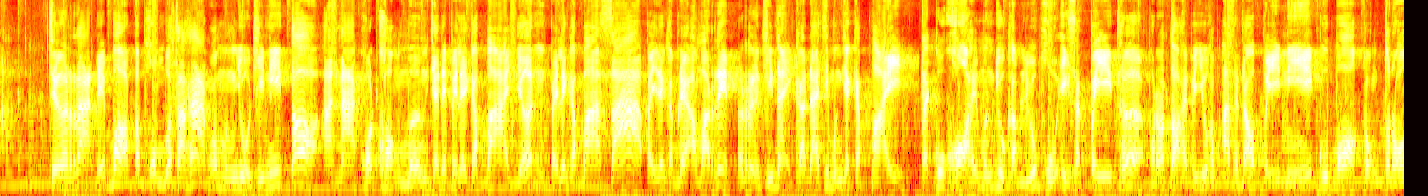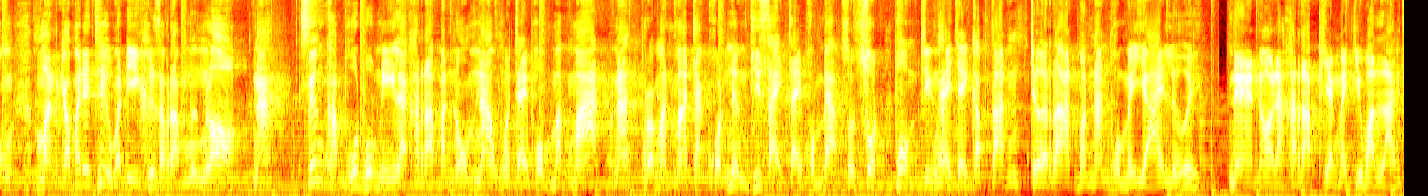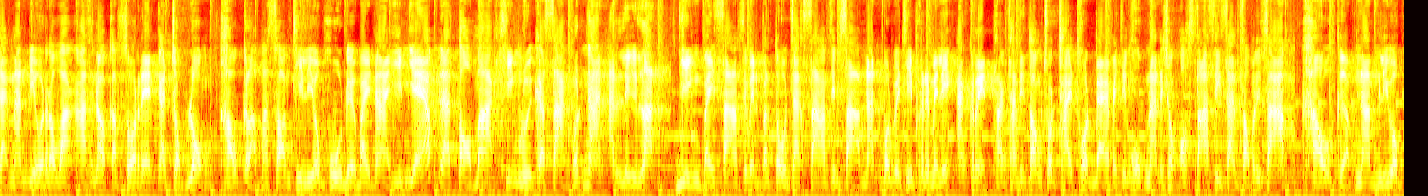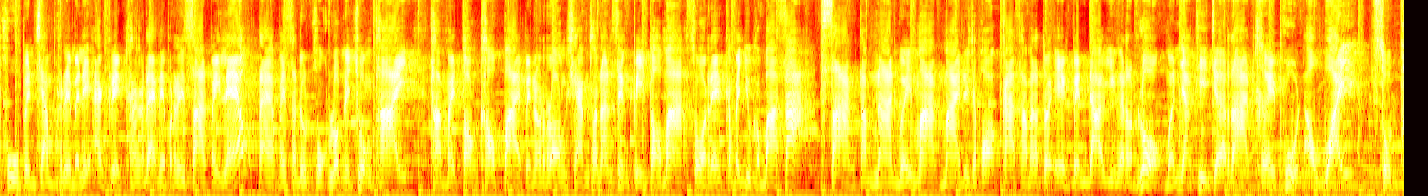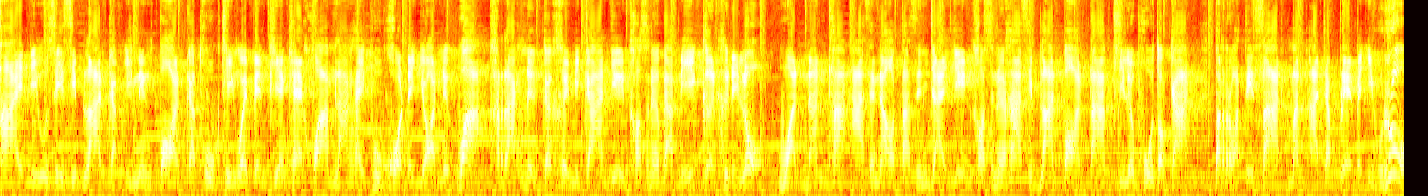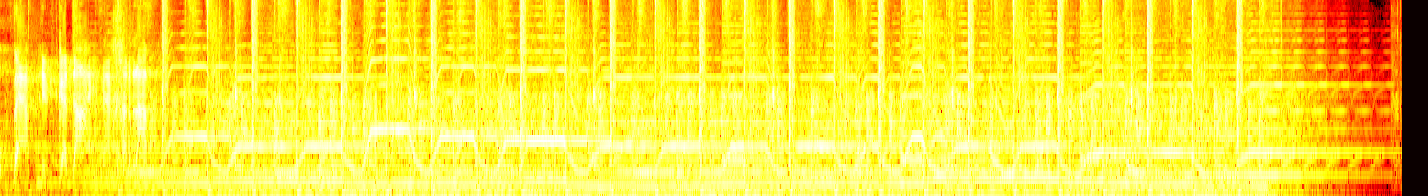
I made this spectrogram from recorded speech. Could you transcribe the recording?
เจอราดได้บอกกับผมว่าถ้าหากว่ามึงอยู่ที่นี่ต่ออนาคตของมึงจะได้ไปเล่นกับบาเยิร์นไปเล่นกับบาซ่าไปเล่นกับเรอัลมาดริดหรือที่ไหนก็ได้ที่มึงอยากจะไป แต่กูขอให้มึงอยู่กับลิเวอร์พูลอีกสักปีเถอะเพราะต่อให้ไปอยู่กับอาร์เซนอลปีนี้กูบอกตรงๆ มันก็ไม่ได้ถือว่าดีขึ้นสำหรับมึงหรอกนะซึ่งคำพูดพวกนี้แหละครับมันโน้มน้าวหัวใจผมมากๆนะเพราะมันมาจากคนหนึ่งที่ใส่ใจผมแบบสุดๆ ผมจึงให้ใจกับตัน เจอราดวันนั้นผมไม่ย้ายเลย แน่นอนแหละครับ เพียงไม่กี่วันหลังจากนั้นดีลระหว่างอาร์เซนอลกับโซเรสก็จบลง เขากลับมาซ้อมที่ลิเวอร์พูลด้วยใบหน้ายิ้มแย้ม และต่อมาคิงหลุยส์ก็สร้างผลงานอันลือลั่น ยิงไป 31 ประตูจาก 33 นัดบนเวทีพรีเมียร์ลีกอังกฤษทั้งทที่ต้องชดใช้โทษแบนไปถึง 6 นัดในช่วงออกสตาร์ซีซั่น2013 เขาเกือบนำลิเวอร์พูลเป็นแชมป์พรีเมียร์ลีกอังกฤษครั้งแรกในประวัติศาสตร์ไปแล้ว แต่ไปสะดุดหกล้มในช่วงท้ายทำให้ต้องเข้าป้ายเป็นรองแชมป์เท่านั้นซึ่งปีต่อมาโซเรสก็ไปอยู่กับบาซ่าสร้างตำนานไว้มากมาย โดยเฉพาะการสามารถตัวเองเป็นดาวยิงระดับโลกเหมือนอย่างที่เจอราดเคยพูดเอาไว้สุดท้ายายดิว 40 ล้านกับอีกหนึ่งปอนด์ก็ถูกทิ้งไว้เป็นเพียงแค่ความหลังให้ผู้คนได้ย้อนนึกว่า ครั้งหนึ่งก็เคยมีการยื่นข้อเสนอแบบนี้เกิดขึ้นในโลก วันนั้นถ้าอาร์เซนอลตัดสินใจยื่นข้อเสนอ 50 ล้านปอนด์ตามทีลิเวอร์พูต้องการ ประวัติศาสตร์มันอาจจะเปลี่ยนไปอีกรูปแบบหนึ่งก็ได้นะครับ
